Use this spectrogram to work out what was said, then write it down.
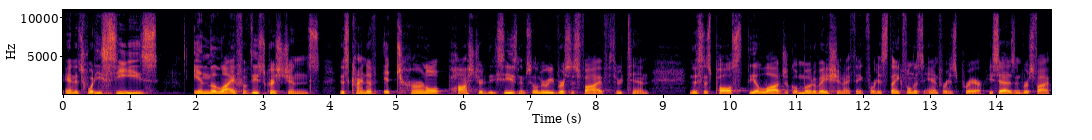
And it's what he sees in the life of these Christians this kind of eternal posture that he sees in them. So let me read verses 5 through 10. And this is Paul's theological motivation, I think, for his thankfulness and for his prayer. He says in verse 5,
